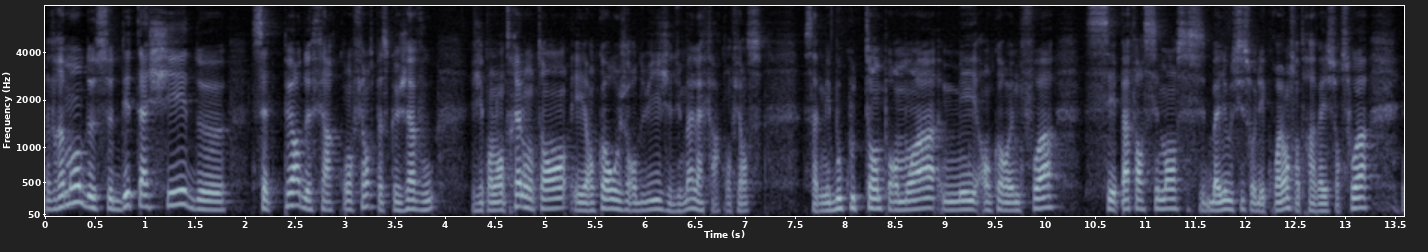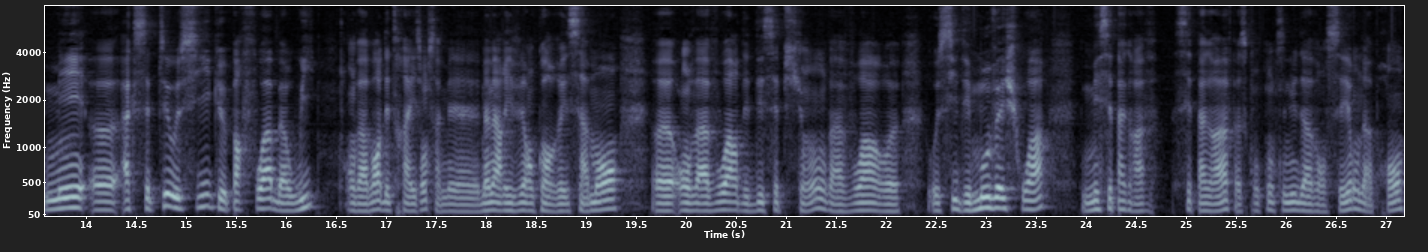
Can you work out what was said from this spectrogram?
vraiment de se détacher de cette peur de faire confiance, parce que j'avoue, j'ai pendant très longtemps et encore aujourd'hui, j'ai du mal à faire confiance. Ça met beaucoup de temps pour moi, mais encore une fois, c'est pas forcément, c'est basé aussi sur les croyances, on travaille sur soi, mais euh, accepter aussi que parfois, ben oui, on va avoir des trahisons, ça m'est même arrivé encore récemment. Euh, on va avoir des déceptions, on va avoir euh, aussi des mauvais choix, mais c'est pas grave. C'est pas grave parce qu'on continue d'avancer, on apprend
